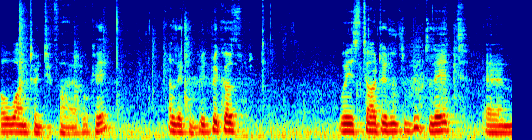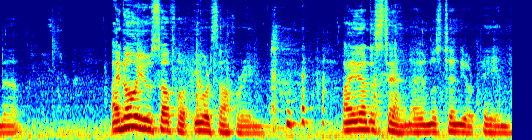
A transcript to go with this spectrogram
oh, 125, okay? A little bit because we started a little bit late and uh, I know you suffer, you are suffering. I understand, I understand your pain.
